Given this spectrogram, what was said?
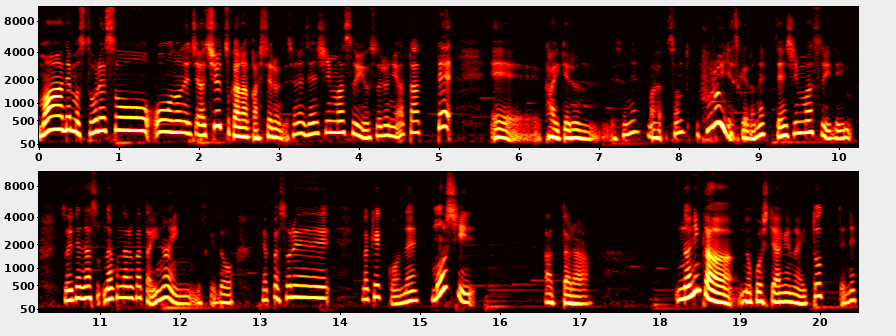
まあでもストレスをのねじゃあ手術かなんかしてるんですよね全身麻酔をするにあたって、えー、書いてるんですよねまあそん古いですけどね全身麻酔でそれで亡くなる方はいないんですけどやっぱりそれが結構ねもしあったら何か残してあげないとってね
